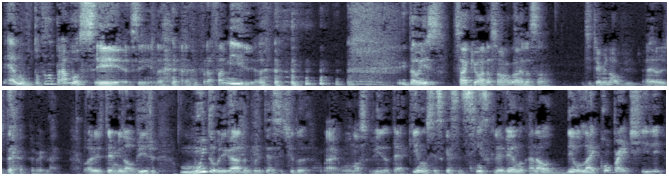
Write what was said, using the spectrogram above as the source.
É, não tô falando pra você, assim, né? pra família. então isso, Sabe que horas são agora? olha só. De terminar o vídeo. É, é verdade. Hora de terminar o vídeo. Muito obrigado por ter assistido é, o nosso vídeo até aqui. Não se esqueça de se inscrever no canal, dê o like, compartilhe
